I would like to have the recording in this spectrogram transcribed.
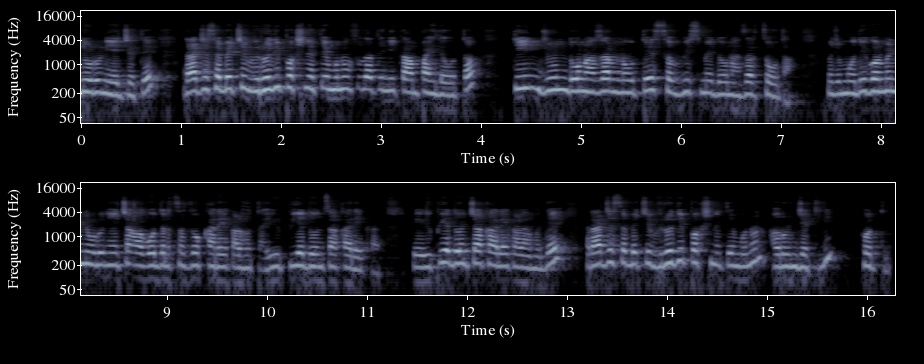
निवडून यायचे ते. राज्यसभेचे विरोधी पक्षनेते म्हणून सुद्धा त्यांनी काम पाहिलं होतं. तीन जून दोन हजार नऊ ते सव्वीस मे दोन हजार चौदा. म्हणजे मोदी गव्हर्नमेंट निवडून याच्या अगोदरचा जो कार्यकाळ होता युपीए दोनचा कार्यकाळ. या युपीए दोनच्या कार्यकाळामध्ये राज्यसभेचे विरोधी पक्षनेते म्हणून अरुण जेटली होते.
